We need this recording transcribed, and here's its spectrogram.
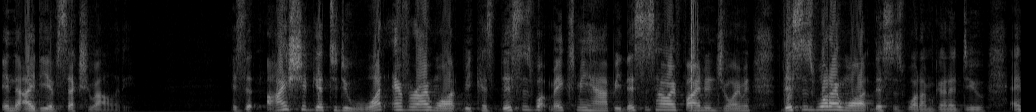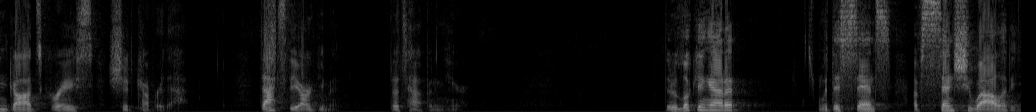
in the idea of sexuality is that I should get to do whatever I want because this is what makes me happy. This is how I find enjoyment. This is what I want. This is what I'm going to do. And God's grace should cover that. That's the argument that's happening here. They're looking at it with this sense of sensuality.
